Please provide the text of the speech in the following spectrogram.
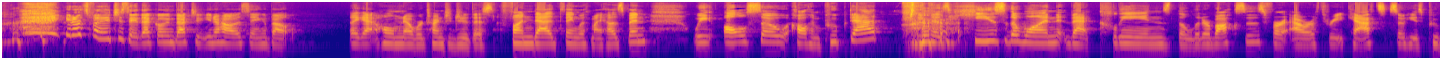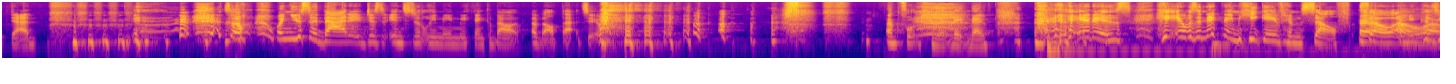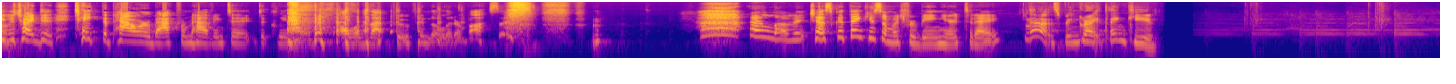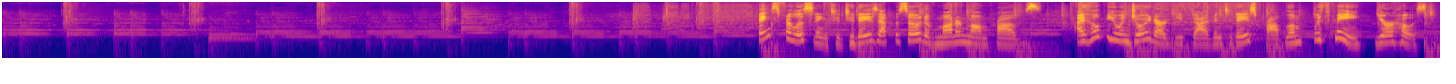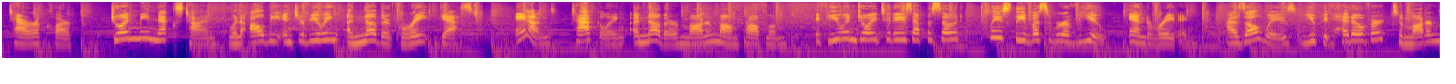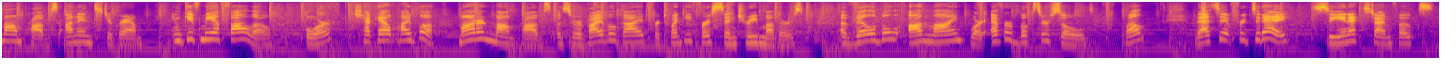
know, it's funny that you say that. Going back to you know how I was saying about like at home now we're trying to do this fun dad thing with my husband. We also call him poop dad because he's the one that cleans the litter boxes for our three cats. So he's poop dad. so when you said that, it just instantly made me think about about that too. Unfortunate nickname. it is. He, it was a nickname he gave himself. Uh, so, I oh, mean, Oh, because he was trying to take the power back from having to, to clean all of, all of that poop in the litter boxes. I love it. Chesca, thank you so much for being here today. No, it's been great. Thank you. For listening to today's episode of Modern Mom Probs. I hope you enjoyed our deep dive in today's problem with me, your host, Tara Clark. Join me next time when I'll be interviewing another great guest and tackling another modern mom problem. If you enjoyed today's episode, please leave us a review and a rating. As always, you could head over to Modern Mom Probs on Instagram and give me a follow. Or check out my book, Modern Mom Probs A Survival Guide for 21st Century Mothers, available online wherever books are sold. Well, that's it for today. See you next time, folks.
